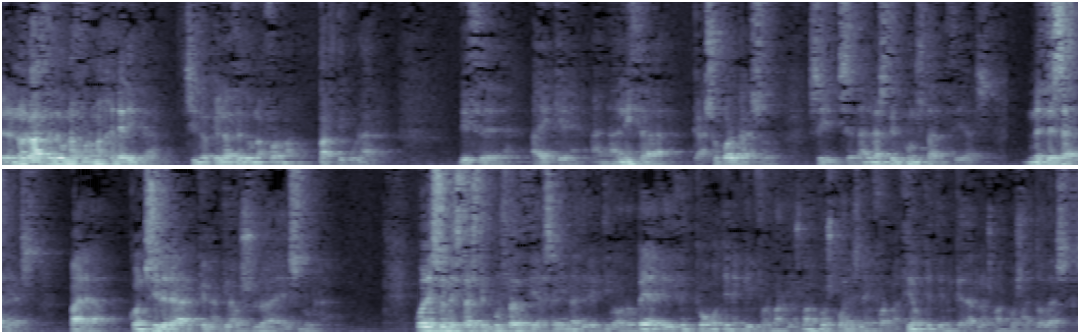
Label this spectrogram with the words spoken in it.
Pero no lo hace de una forma genérica, sino que lo hace de una forma particular. Dice, hay que analizar caso por caso si se dan las circunstancias necesarias para considerar que la cláusula es nula. ¿Cuáles son estas circunstancias? Hay una directiva europea que dice cómo tienen que informar los bancos, cuál es la información que tienen que dar los bancos a todas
